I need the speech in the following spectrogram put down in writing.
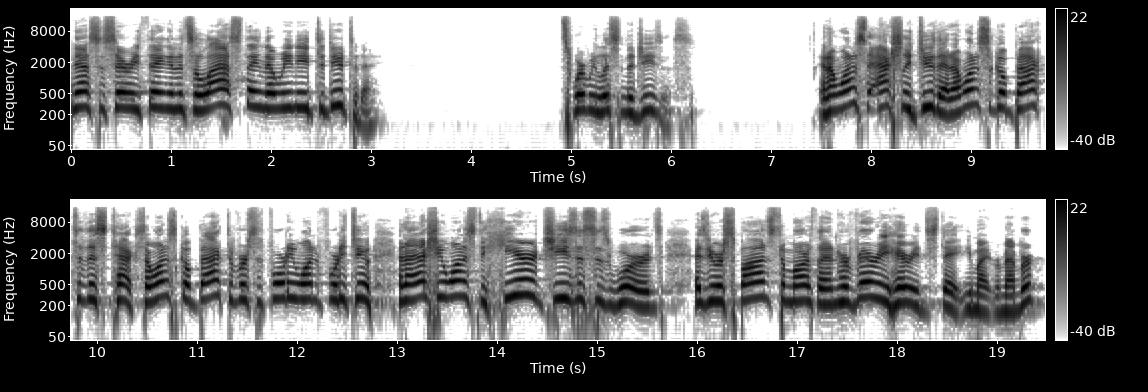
necessary thing, and it's the last thing that we need to do today. It's where we listen to Jesus. And I want us to actually do that. I want us to go back to this text. I want us to go back to verses 41 and 42. And I actually want us to hear Jesus' words as he responds to Martha in her very harried state, you might remember.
